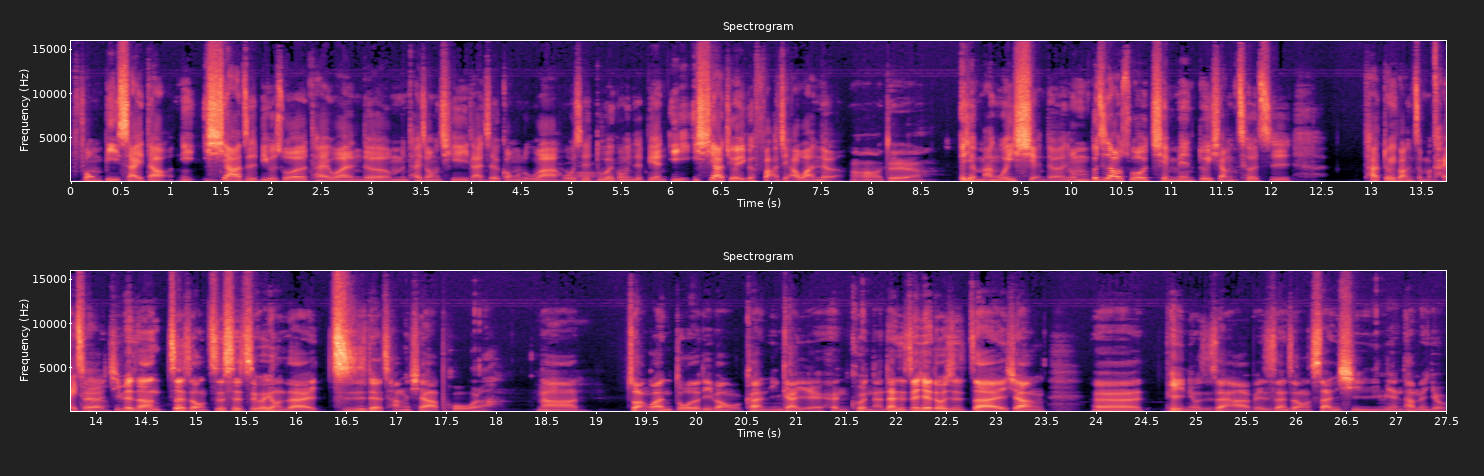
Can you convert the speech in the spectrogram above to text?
封闭赛道，你一下子，比如说台湾的我们台中旗蓝色公路啊，或者是都会公园这边，一一下就有一个发夹弯了啊，对啊，而且蛮危险的。我们不知道说前面对向车子，他对方怎么开车。基本上这种姿势只会用在直的长下坡啦。那转弯多的地方，我看应该也很困难。但是这些都是在像呃。庇里牛斯山、阿尔卑斯山这种山系里面，他们有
